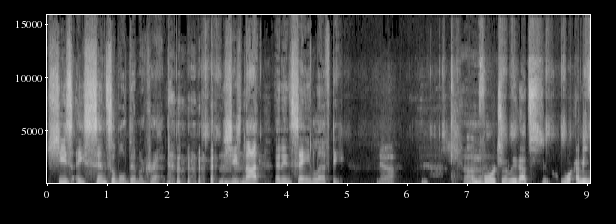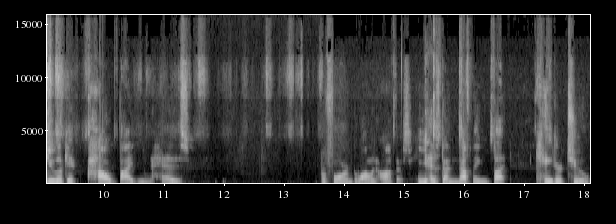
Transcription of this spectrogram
she's a sensible Democrat. she's hmm. not an insane lefty. yeah. Unfortunately, that's. I mean, you look at how Biden has performed while in office. He has done nothing but cater to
